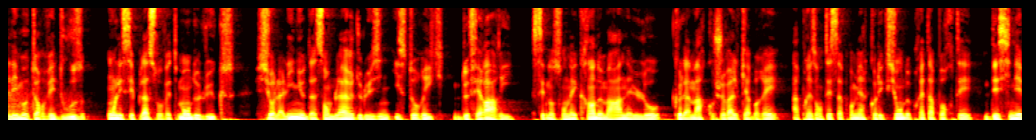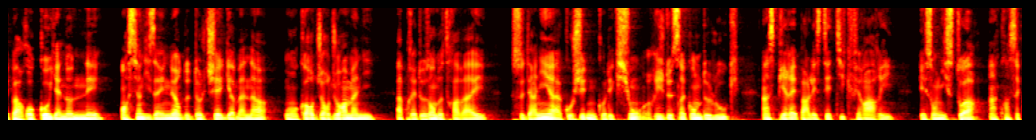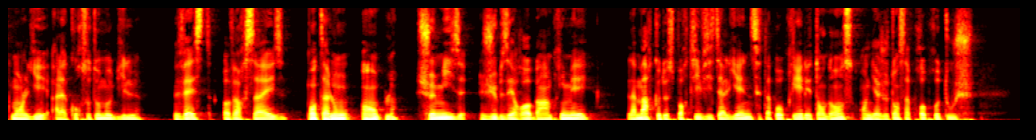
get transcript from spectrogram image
Les moteurs V12 ont laissé place aux vêtements de luxe sur la ligne d'assemblage de l'usine historique de Ferrari. C'est dans son écrin de Maranello que la marque cheval cabré a présenté sa première collection de prêt-à-porter dessinée par Rocco Iannone, ancien designer de Dolce Gabbana ou encore Giorgio Armani. Après deux ans de travail, ce dernier a accouché d'une collection riche de 52 looks inspirés par l'esthétique Ferrari et son histoire intrinsèquement liée à la course automobile. Veste oversize, pantalons amples, chemises, jupes et robes à imprimer, la marque de sportives italiennes s'est approprié les tendances en y ajoutant sa propre touche.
